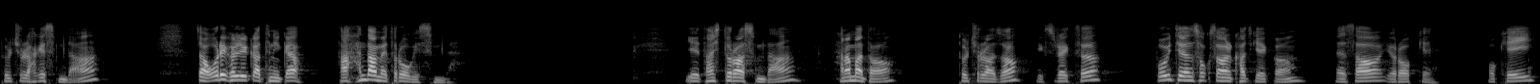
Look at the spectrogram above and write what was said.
돌출을 하겠습니다. 자 오래 걸릴 것 같으니까 다 한 다음에 들어오겠습니다. 예 다시 돌아왔습니다. 하나만 더 돌출을 하죠. extract point 연속성을 가지게끔 해서 이렇게. 오케이.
